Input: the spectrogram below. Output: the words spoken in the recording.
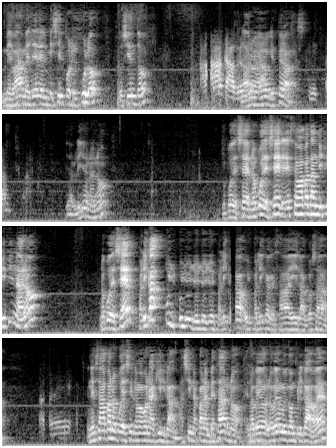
me va a meter el misil por el culo Lo siento Ah, cabrón. Claro, no, ¿qué esperabas? Diablillo, ¿no? No puede ser, no puede ser En este mapa tan difícil, ¿no? No puede ser, palica Uy, uy, uy, uy, uy, palica Uy, palica, que estaba ahí la cosa. En ese mapa no puede ser que me haga una killcam Así, para empezar, no Lo veo, lo veo muy complicado, ¿eh?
